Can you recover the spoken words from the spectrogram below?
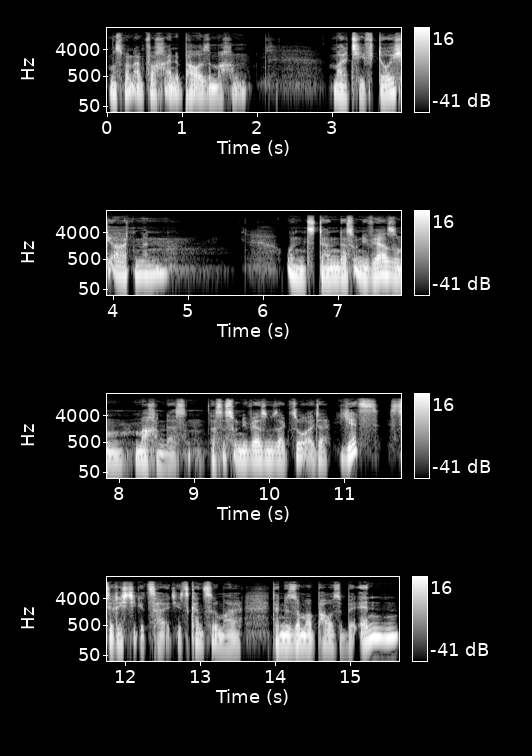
muss man einfach eine Pause machen, mal tief durchatmen und dann das Universum machen lassen. Dass das Universum sagt, so Alter, jetzt ist die richtige Zeit. Jetzt kannst du mal deine Sommerpause beenden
